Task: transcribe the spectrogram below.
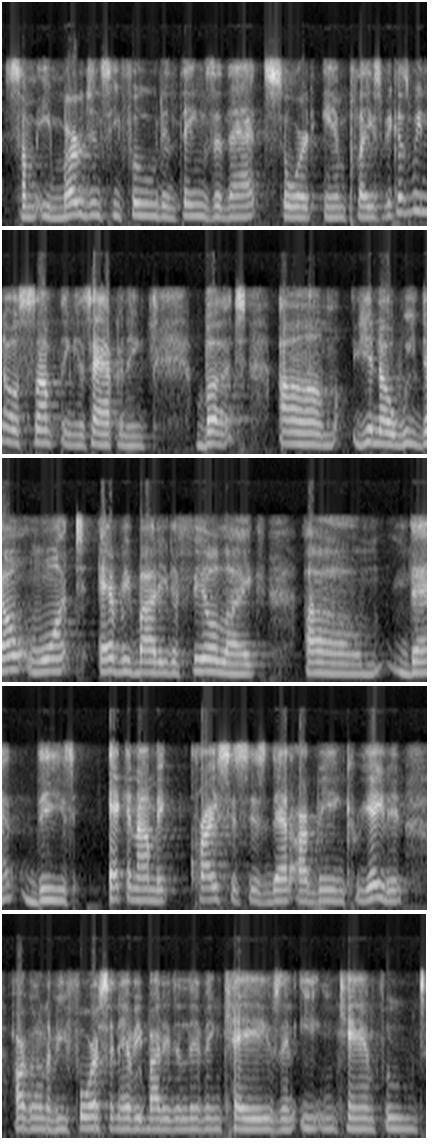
some emergency food and things of that sort in place because we know something is happening. But um, you know, we don't want everybody to feel like um, that these economic crises that are being created are going to be forcing everybody to live in caves and eating canned foods.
